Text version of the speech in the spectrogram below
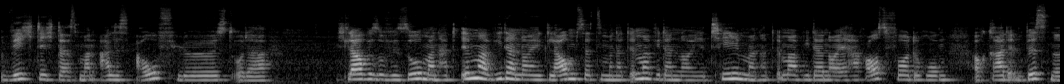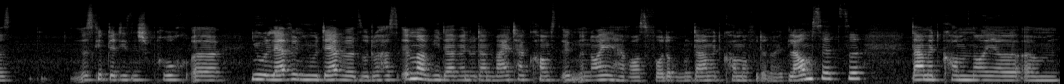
wichtig, dass man alles auflöst oder ich glaube sowieso, man hat immer wieder neue Glaubenssätze, man hat immer wieder neue Themen, man hat immer wieder neue Herausforderungen, auch gerade im Business es gibt ja diesen Spruch, äh, New Level, New Devil. So, du hast immer wieder, wenn du dann weiterkommst, irgendeine neue Herausforderung. Und damit kommen auch wieder neue Glaubenssätze, damit kommen neue, ähm,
